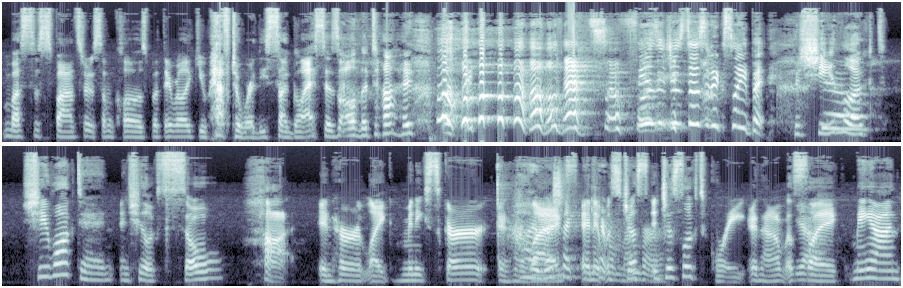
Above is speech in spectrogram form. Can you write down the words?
must have sponsored some clothes, but they were like, you have to wear these sunglasses all the time. oh, that's so funny. it just doesn't explain. But but she Yeah. looked, she walked in and she looked so hot in her like mini skirt and her legs, I- I and it was just it just looked great. And I was Yeah. like, man,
